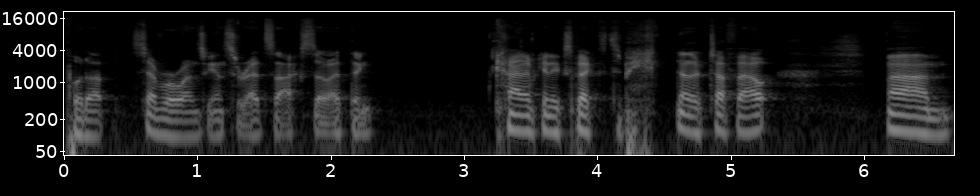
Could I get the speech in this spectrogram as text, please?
put up several runs against the Red Sox, so I think kind of can expect it to be another tough out. Um,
